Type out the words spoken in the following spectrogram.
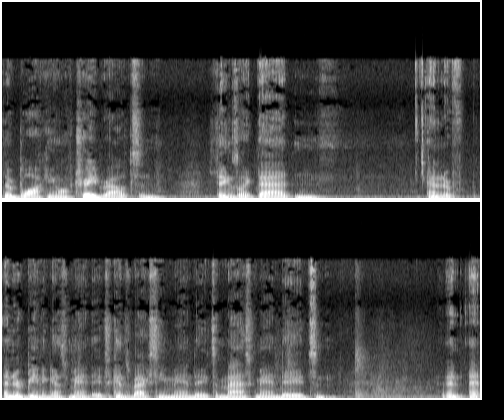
they're blocking off trade routes and things like that, and and they're and they're being against mandates, against vaccine mandates and mask mandates and and, and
